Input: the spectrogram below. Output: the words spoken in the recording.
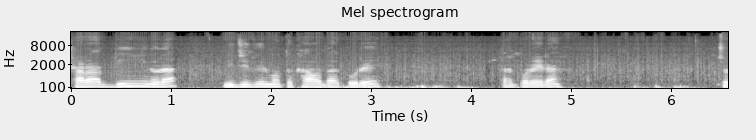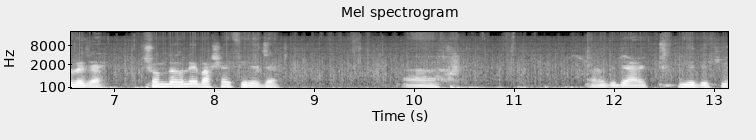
সারা দিন ওরা নিজেদের মতো খাওয়া দাওয়া করে তারপরে এরা চলে যায়। সন্ধ্যা হলে বাসায় ফিরে যায়। আমি যদি আরেকটু গিয়ে দেখি,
